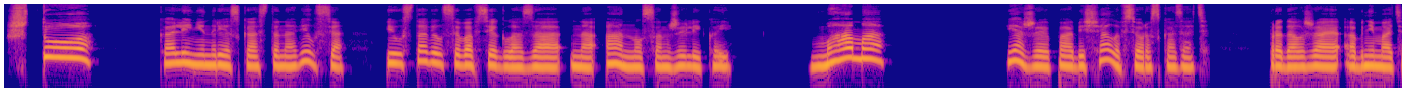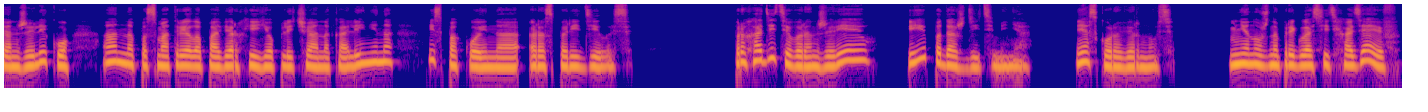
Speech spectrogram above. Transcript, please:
Что? Калинин резко остановился, и уставился во все глаза на Анну с Анжеликой. «Мама!» Я же пообещала все рассказать. Продолжая обнимать Анжелику, Анна посмотрела поверх ее плеча на Калинина и спокойно распорядилась. «Проходите в оранжерею и подождите меня. Я скоро вернусь. Мне нужно пригласить хозяев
